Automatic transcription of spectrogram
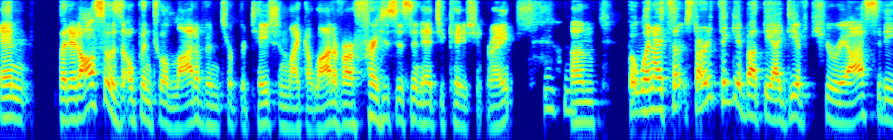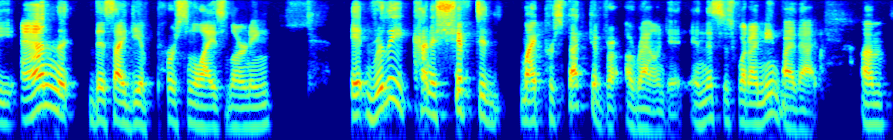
And but it also is open to a lot of interpretation, like a lot of our phrases in education, right? Mm-hmm. Um, but when I th- started thinking about the idea of curiosity and the, this idea of personalized learning, it really kind of shifted my perspective around it. And this is what I mean by that. Um,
